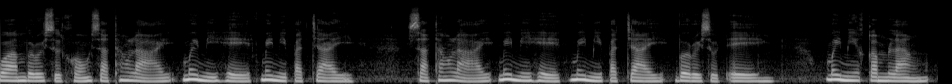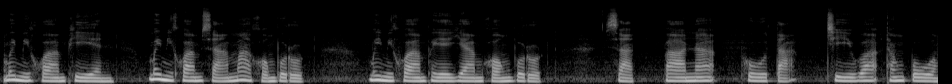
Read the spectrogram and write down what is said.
ความบริสุทธิ์ของสัตว์ทั้งหลายไม่มีเหตุไม่มีปัจจัย สัตว์ทั้งหลายไม่มีเหตุไม่มีปัจจัย บริสุทธิ์เอง ไม่มีกำลัง ไม่มีความเพียร ไม่มีความสามารถของบุรุษ ไม่มีความพยายามของบุรุษ สัตว์ ปานะ ภูตะ ชีวะทั้งปวง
